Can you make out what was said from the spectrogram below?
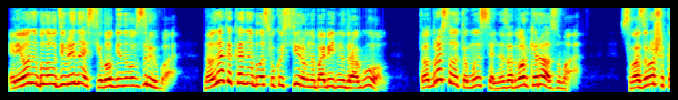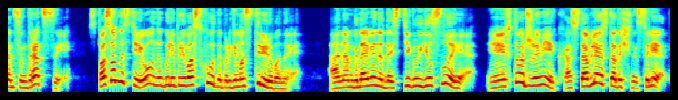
Риона была удивлена силой огненного взрыва, но так как она была сфокусирована на победе над врагом, то отбросила эту мысль на задворки разума. С возросшей концентрацией способности Рионы были превосходно продемонстрированы. Она мгновенно достигла Юслея, и в тот же миг, оставляя остаточный след,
